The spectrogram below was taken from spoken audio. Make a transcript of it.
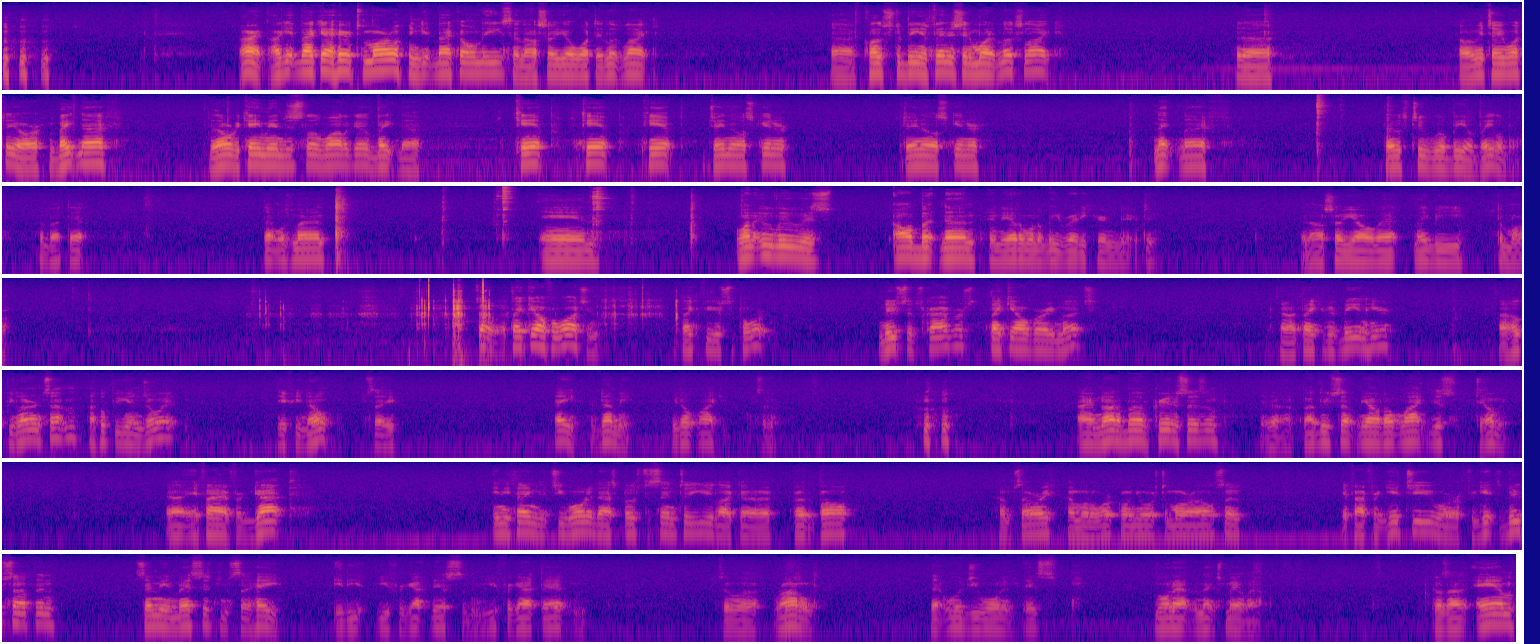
All right, I'll get back out here tomorrow and get back on these, and I'll show you what they look like. Uh, close to being finished and what it looks like. But, uh, oh, let me tell you what they are. Bait knife. That already came in just a little while ago. Bait knife. Camp, camp, camp. J. Skinner. J. Skinner. Neck knife. Those two will be available. How about that? That was mine. And one Ulu is all but done, and the other one will be ready here and there too. And I'll show you all that maybe tomorrow. So, thank y'all for watching. Thank you for your support. New subscribers, thank y'all very much. Uh, thank you for being here. I hope you learned something. I hope you enjoy it. If you don't, say, hey, dummy, we don't like it. So, I am not above criticism. Uh, if I do something y'all don't like, just tell me. Uh, if I forgot anything that you wanted I was supposed to send to you, like uh, Brother Paul, I'm sorry. I'm going to work on yours tomorrow also. If I forget you or forget to do something, send me a message and say, hey, idiot, you forgot this and you forgot that. And so, uh, Ronald, that wood you wanted is going out the next mail out. Because I am,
